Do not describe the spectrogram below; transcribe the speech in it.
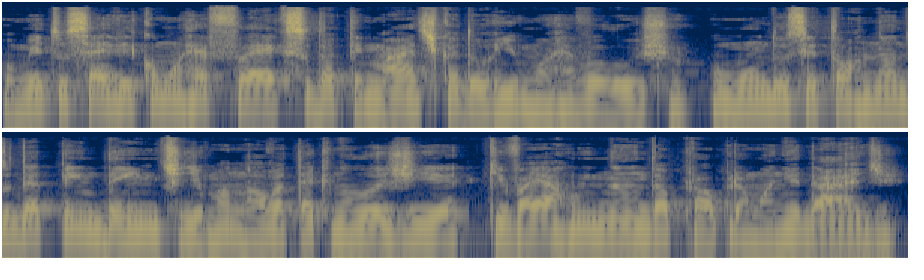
O mito serve como reflexo da temática do Human Revolution, o mundo se tornando dependente de uma nova tecnologia que vai arruinando a própria humanidade.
